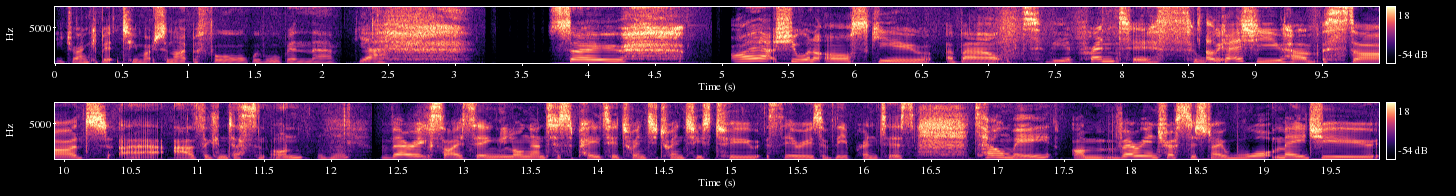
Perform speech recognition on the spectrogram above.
you drank a bit too much the night before. We've all been there. Yeah. So, I actually want to ask you about The Apprentice, Okay. which you have starred uh, as a contestant on. Mm-hmm. Very exciting, long anticipated 2022 series of The Apprentice. Tell me, I'm very interested to know what made you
